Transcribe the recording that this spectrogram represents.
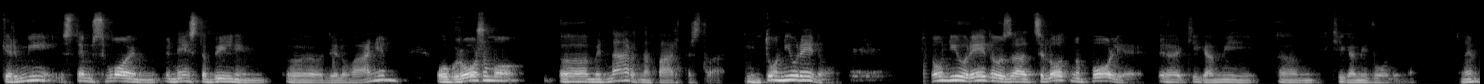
ker mi s tem svojim nestabilnim uh, delovanjem ogrožamo uh, mednarodna partnerstva. In to ni v redu. To ni v redu za celotno polje, ki, ga mi, um, ki ga mi vodimo. Ne?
